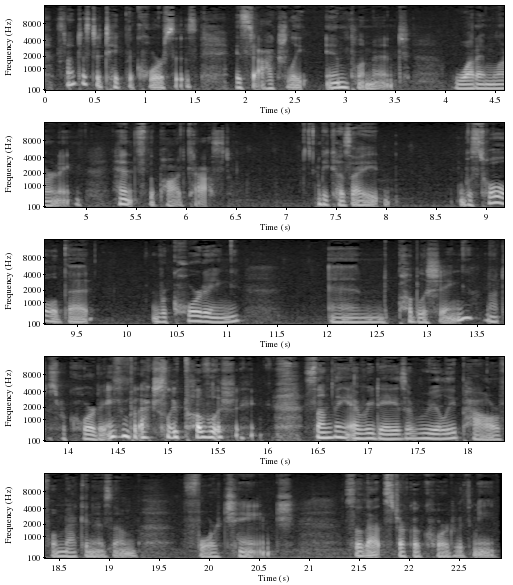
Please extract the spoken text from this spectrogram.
it's not just to take the courses, it's to actually implement what I'm learning. Hence the podcast. Because I was told that recording and publishing, not just recording, but actually publishing something every day is a really powerful mechanism for change. So that struck a chord with me.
